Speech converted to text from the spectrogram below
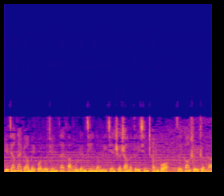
也将代表美国陆军在反无人机能力建设上的最新成果、最高水准了。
